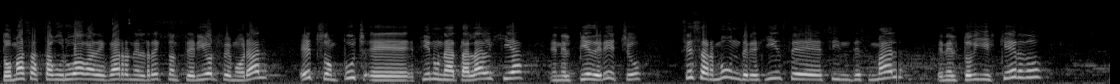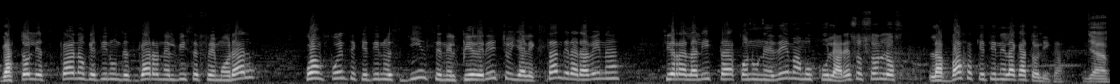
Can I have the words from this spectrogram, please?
Tomás Astaburuaga desgarro en el recto anterior femoral, Edson Puch eh, tiene una atalalgia en el pie derecho, César Munder 15 sin desmal en el tobillo izquierdo, Gastón Lescano que tiene un desgarro en el bíceps femoral, Juan Fuentes que tiene un esguince en el pie derecho y Alexander Aravena cierra la lista con un edema muscular. Esos son los, las bajas que tiene la Católica. Ya,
